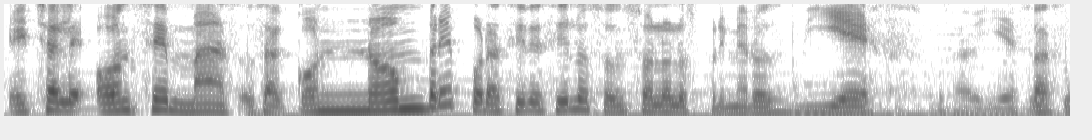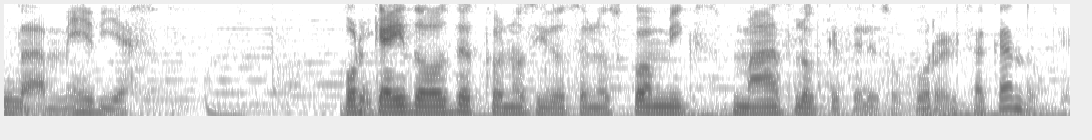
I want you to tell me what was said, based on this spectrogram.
échale 11 más. O sea, con nombre, por así decirlo, son solo los primeros 10. O sea, y es hasta medias. Porque hay dos desconocidos en los cómics, más lo que se les ocurre ir sacando. Que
